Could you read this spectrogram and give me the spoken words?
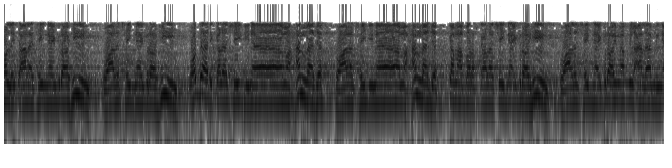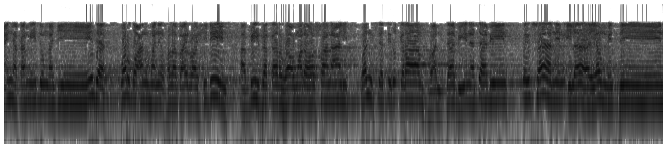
صليت على سيدنا إبراهيم وعلى سيدنا إبراهيم وبارك على سيدنا محمد وعلى سيدنا محمد كما باركت على سيدنا إبراهيم وعلى سيدنا إبراهيم في العالمين. إنك حميد مجيد. وارض عنه عن الخلفاء الراشدين. أبي بكر وعمر وعثمان علي ونسة الكرام وعن التابعين تابعين بإحسان إلى يوم الدين.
